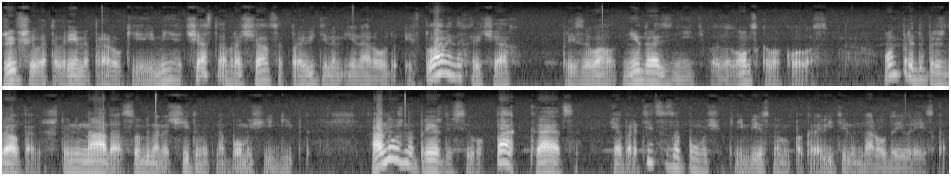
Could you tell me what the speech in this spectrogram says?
Живший в это время пророк Иеремия часто обращался к правителям и народу и в пламенных речах призывал не дразнить вавилонского колоса. Он предупреждал также, что не надо особенно рассчитывать на помощь Египта, а нужно прежде всего покаяться и обратиться за помощью к небесному покровителю народа еврейского.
